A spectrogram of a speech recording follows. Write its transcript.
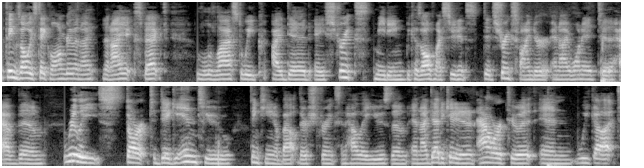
Things always take longer than I than I expect last week I did a strengths meeting because all of my students did strengths finder and I wanted to have them really start to dig into thinking about their strengths and how they use them and I dedicated an hour to it and we got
